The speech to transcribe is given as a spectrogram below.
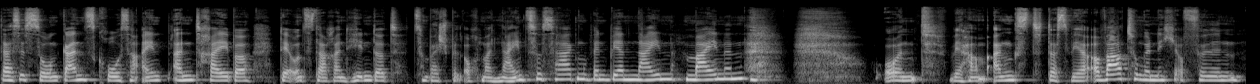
Das ist so ein ganz großer Antreiber, der uns daran hindert, zum Beispiel auch mal Nein zu sagen, wenn wir Nein meinen. Und wir haben Angst, dass wir Erwartungen nicht erfüllen,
